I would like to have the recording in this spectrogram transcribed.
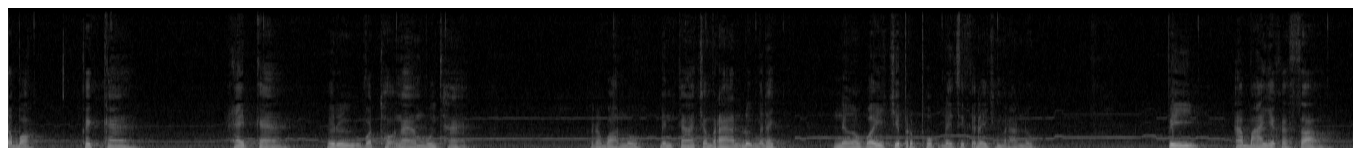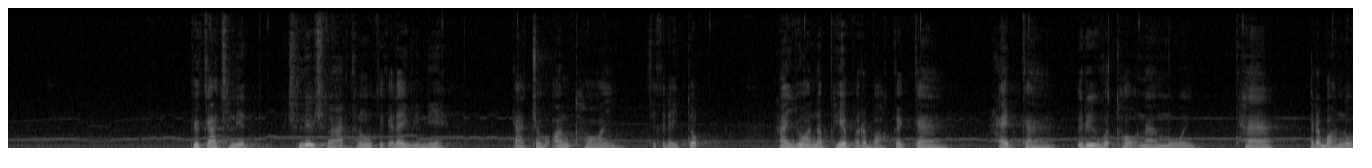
របស់កិច្ចការហេតុការឬវត្ថុណាមួយថា របស់នោះមានការចម្រើនដូចម្ដេចនឹងអ្វីជាប្រភពនៃសេចក្តីចម្រើននោះ2អបាយកសលគឺការឆ្លៀតឆ្លៀវឆ្លាតក្នុងសេចក្តីវិនិច្ឆ័យការចុះអន់ថយសេចក្តីទុក្ខហើយយន្តភាពរបស់កិច្ចការហេតុការឬវត្ថុណាមួយ ថារបស់នោះ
